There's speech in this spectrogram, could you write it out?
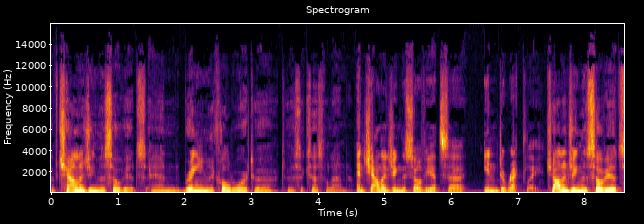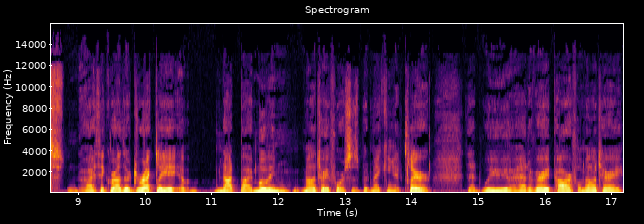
of challenging the Soviets and bringing the Cold War to a to a successful end. And challenging the Soviets uh, indirectly. Challenging the Soviets, I think, rather directly, uh, not by moving military forces, but making it clear that we had a very powerful military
